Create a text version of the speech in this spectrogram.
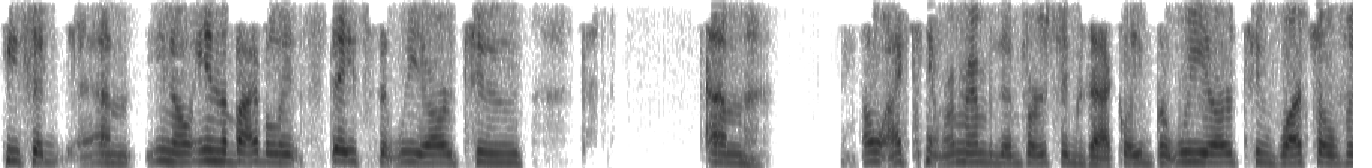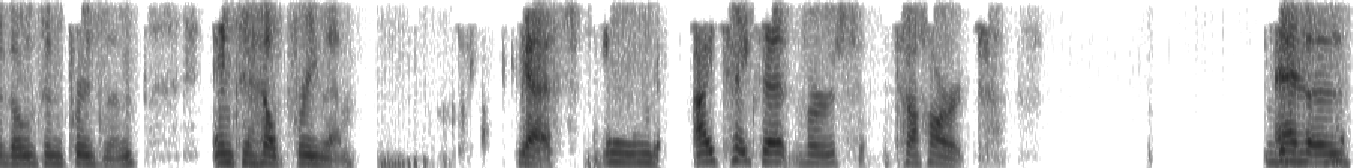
he said, um, you know, in the Bible it states that we are to, um, oh, I can't remember the verse exactly, but we are to watch over those in prison and to help free them. Yes. And I take that verse to heart because, and,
